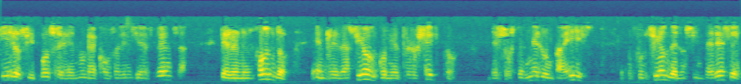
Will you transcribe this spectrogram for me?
giros y poses en una conferencia de prensa, pero en el fondo, en relación con el proyecto de sostener un país en función de los intereses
